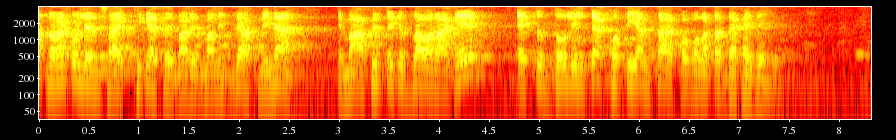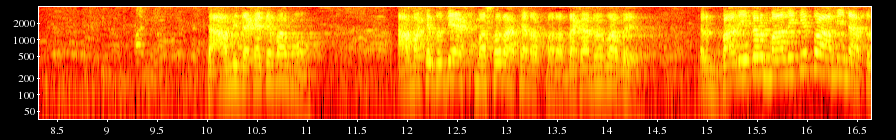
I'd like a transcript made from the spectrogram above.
আপনারা কইলেন, সাহেব, ঠিক আছে বাড়ির মালিক যে আপনি না, এই মাহফিল থেকে যাওয়ার আগে একটু দলিলটা, খতিয়ানটা কমলাটা দেখাই যাইয়ে তা আমি দেখাইতে পারব? আমাকে যদি এক মাসও রাখেন আপনারা, দেখানো যাবে। কারণ বাড়িটার মালিকে তো আমি না, তো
